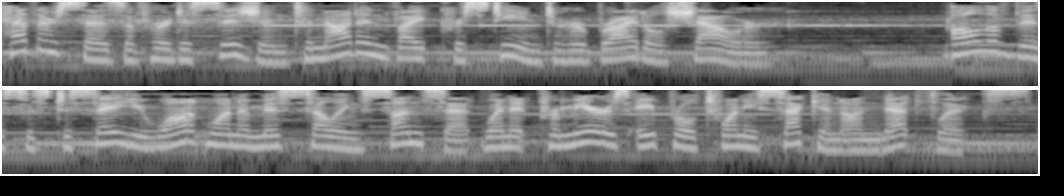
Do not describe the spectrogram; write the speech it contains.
Heather says of her decision to not invite Christine to her bridal shower. All of this is to say you won't want to miss Selling Sunset when it premieres April 22nd on Netflix.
